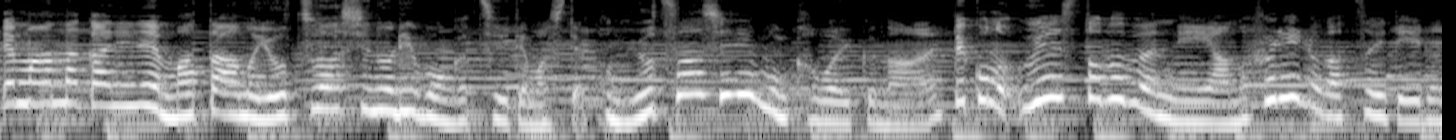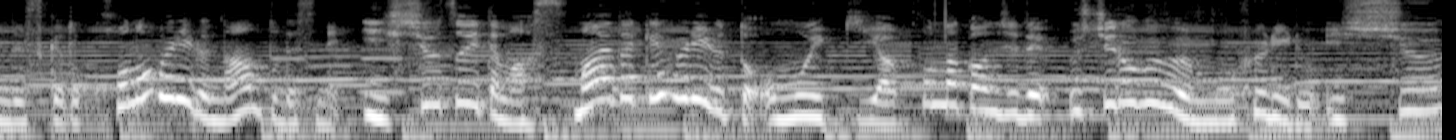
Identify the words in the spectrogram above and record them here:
で真ん中にねまたあの四つ足のリボンがついてましてこの四つ足リボン可愛くない？でこのウエスト部分にあのフリルがついているんですけどこのフリルなんとですね一周ついてます。前だけフリルと思いきやこんな感じで後ろ部分もフリル一周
